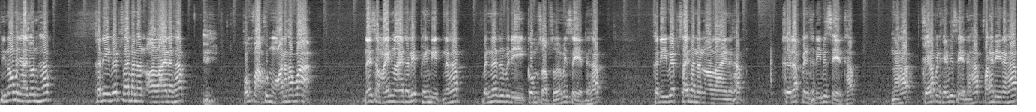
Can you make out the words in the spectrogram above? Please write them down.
พี่น้องประชาชนครับ คดีเว็บไซต์พนันออนไลน์นะครับ ผมฝากคุณหมอนะครับว่า ในสมัยนายธลิตเพ่งดิตนะครับ เป็นนักบดีกรมสอบสวนพิเศษนะครับ คดีเว็บไซต์พนันออนไลน์นะครับ เคยรับเป็นคดีพิเศษครับ นะครับ เคยรับเป็นคดีพิเศษนะครับ ฟังให้ดีนะครับ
